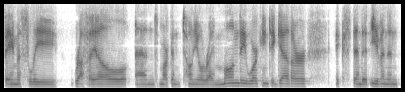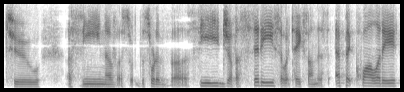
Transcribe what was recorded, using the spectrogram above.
Famously, Raphael and Marcantonio Raimondi working together extended even into a scene of a, the sort of uh, siege of a city, so it takes on this epic quality.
